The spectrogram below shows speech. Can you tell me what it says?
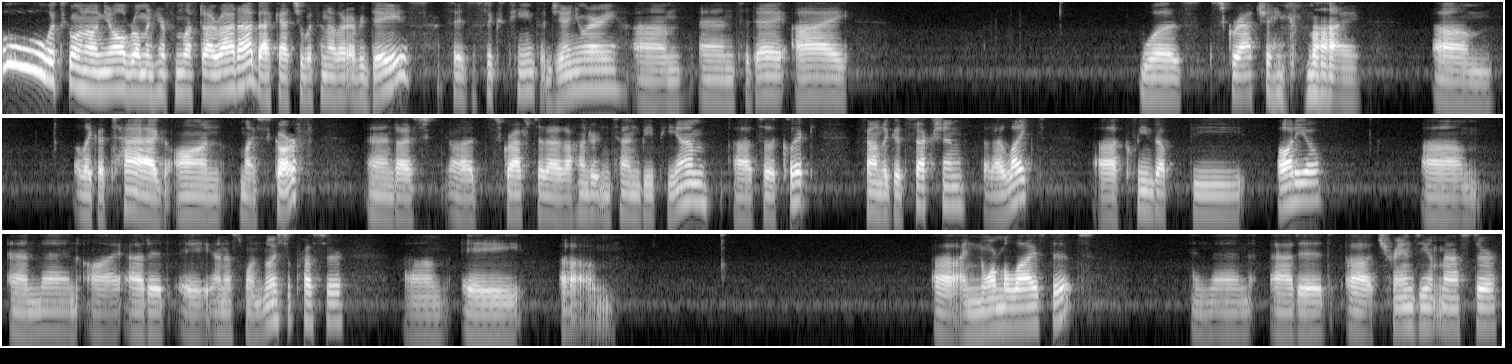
Whoo, what's going on, y'all? Roman here from Left Eye Right Eye, back at you with another Every Everydays. Today's the 16th of January, um, and today I was scratching my, um, like a tag on my scarf, and I uh, scratched it at 110 BPM uh, to the click, found a good section that I liked, uh, cleaned up the audio, and then I added a NS1 noise suppressor, um, a um, uh, I normalized it, and then added a transient master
